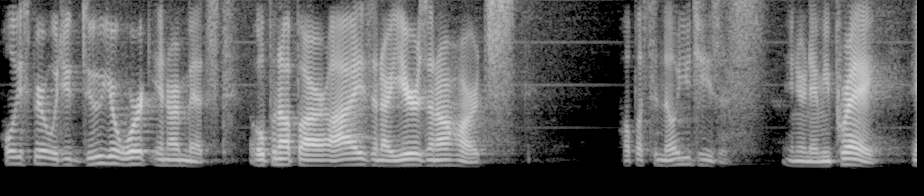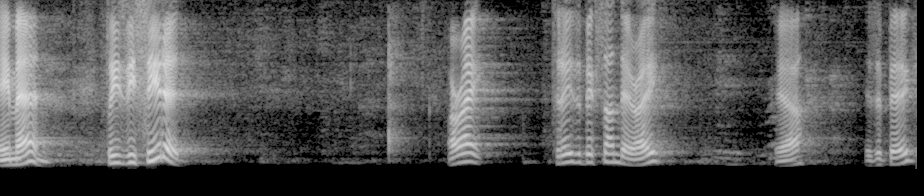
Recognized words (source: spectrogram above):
Holy Spirit, would you do your work in our midst? Open up our eyes and our ears and our hearts. Help us to know you, Jesus. In your name we pray. Amen. Please be seated. All right. Today's a big Sunday, right? Yeah? Is it big?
